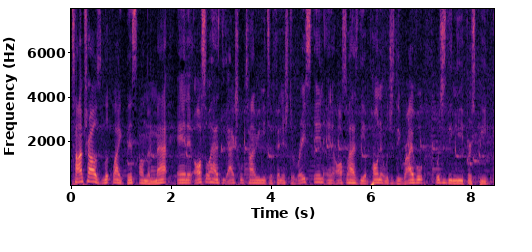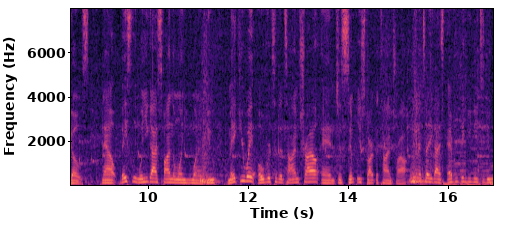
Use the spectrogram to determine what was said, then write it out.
Time trials look like this on the map and it also has the actual time you need to finish the race in and it also has the opponent which is the rival which is the Need for Speed Ghost. Now basically when you guys find the one you want to do make your way over to the time trial and just simply start the time trial. I'm going to tell you guys everything you need to do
